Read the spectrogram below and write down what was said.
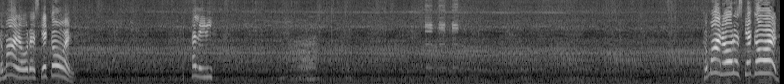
Come on, Otis, get going. Hi, lady. Come on, Otis, get going.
